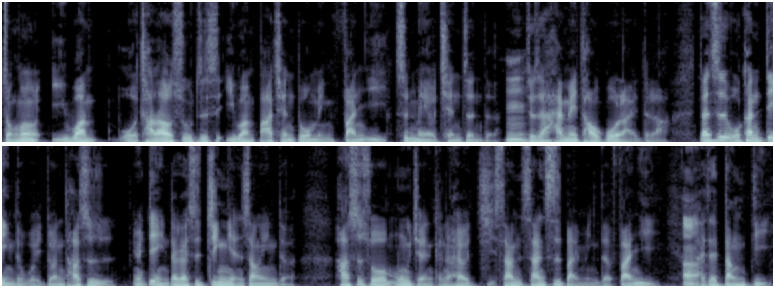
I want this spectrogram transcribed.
总共有一万。我查到的数字是一万八千多名翻译是没有签证的，嗯，就是还没逃过来的啦。但是我看电影的尾端，他是因为电影大概是今年上映的，他是说目前可能还有几三三四百名的翻译还在当地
